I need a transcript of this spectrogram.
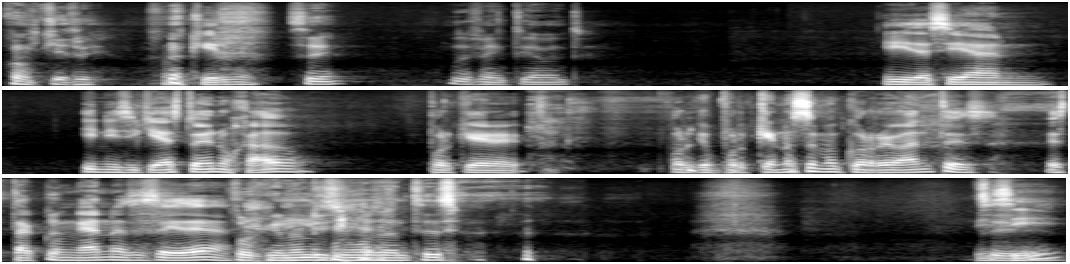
Con Kirby. con Kirby. Sí, definitivamente. y decían. Y ni siquiera estoy enojado. Porque. Porque ¿por qué no se me ocurrió antes? Está con ganas esa idea. ¿Por qué no lo hicimos antes? Y sí,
